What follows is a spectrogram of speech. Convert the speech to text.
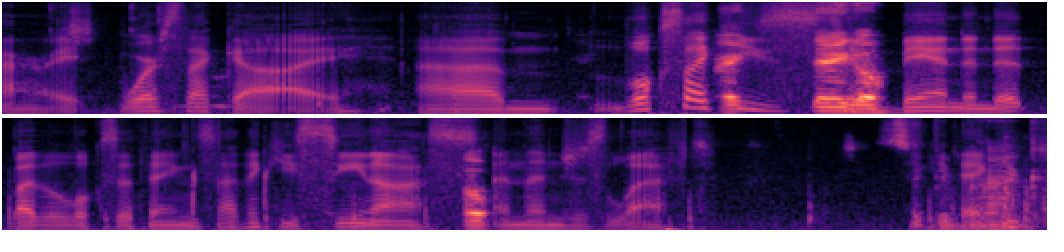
All right, where's that guy? Um, looks like Right, he's there you go. abandoned it by the looks of things. I think he's seen us Oh. and then just left. Take it Thank you. back.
